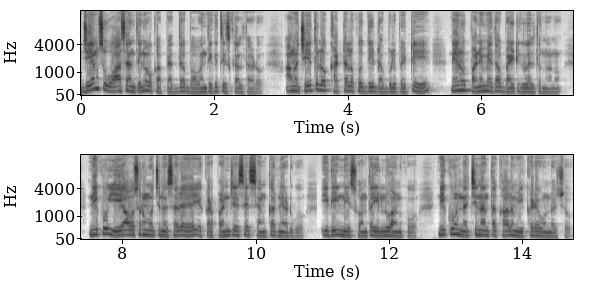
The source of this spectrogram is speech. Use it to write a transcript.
జేమ్స్ వాసంతిని ఒక పెద్ద భవంతికి తీసుకెళ్తాడు. ఆమె చేతిలో కట్టల కొద్దీ డబ్బులు పెట్టి నేను పని మీద బయటికి వెళ్తున్నాను. నీకు ఏ అవసరం వచ్చినా సరే ఇక్కడ పనిచేసే శంకర్ని అడుగు. ఇది నీ సొంత ఇల్లు అనుకో. నీకు నచ్చినంత కాలం ఇక్కడే ఉండొచ్చు.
